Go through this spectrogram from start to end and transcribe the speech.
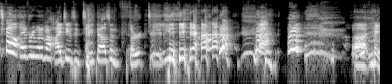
tell everyone about iTunes in 2013. yeah. Uh, hey,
